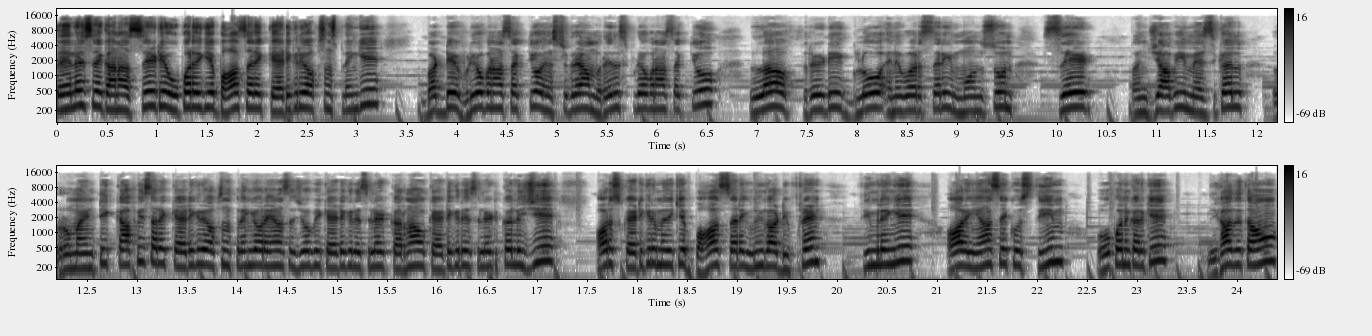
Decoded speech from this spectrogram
पहले से गाना सेट है, ऊपर देखिए बहुत सारे कैटेगरी ऑप्शंस लेंगे। बर्थडे वीडियो बना सकते हो इंस्टाग्राम रील्स वीडियो बना सकते हो love three glow anniversary monsoon sad Punjabi musical romantic काफ़ी सारे कैटेगरी ऑप्शन मिलेंगे और यहाँ से जो भी कैटेगरी सिलेक्ट करना हो कैटेगरी सिलेक्ट कर लीजिए। और उस कैटेगरी में देखिए बहुत सारे यूनिक और डिफरेंट थीम लेंगे और यहाँ से कुछ थीम ओपन करके दिखा देता हूँ।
